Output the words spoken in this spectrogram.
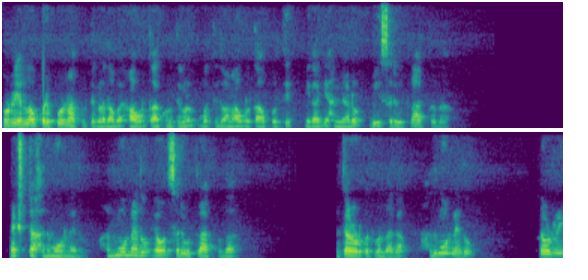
ನೋಡ್ರಿ ಎಲ್ಲ ಪರಿಪೂರ್ಣ ಆಕೃತಿಗಳಿದಾವೆ, ಆವೃತ ಆಕೃತಿಗಳು, ಮತ್ತು ಇದು ಅನಾವೃತ ಆಕೃತಿ, ಹೀಗಾಗಿ ಹನ್ನೆರಡು ಬಿ ಸರಿ ಉತ್ತರ ಆಗ್ತದ. ನೆಕ್ಸ್ಟ್ ಹದಿಮೂರನೇದು. ಹದಿಮೂರನೇದು ಯಾವ್ದು ಸರಿ ಉತ್ತರ ಆಗ್ತದ? ಅಂತೇಳಿ ನೋಡ್ಕೊತ ಬಂದಾಗ, ಹದಿಮೂರನೇದು, ನೋಡ್ರಿ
